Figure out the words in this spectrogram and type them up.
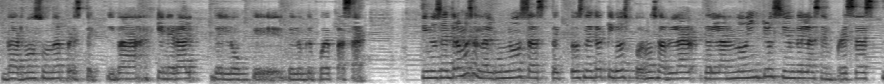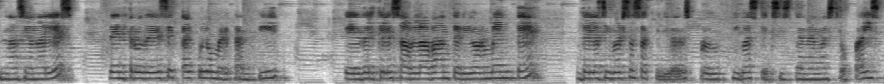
darnos una perspectiva general de lo que, de lo que puede pasar. Si nos centramos en algunos aspectos negativos, podemos hablar de la no inclusión de las empresas nacionales dentro de ese cálculo mercantil eh, del que les hablaba anteriormente, de las diversas actividades productivas que existen en nuestro país,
